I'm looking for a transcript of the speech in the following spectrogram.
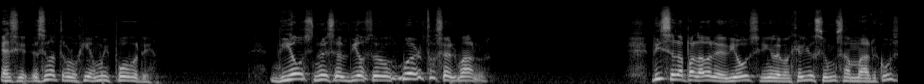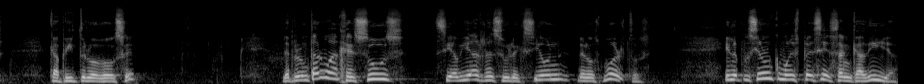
Es decir, es una teología muy pobre. Dios no es el Dios de los muertos, hermanos. Dice la palabra de Dios en el Evangelio según San Marcos, capítulo 12. Le preguntaron a Jesús si había resurrección de los muertos. Y le pusieron como una especie de zancadilla.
